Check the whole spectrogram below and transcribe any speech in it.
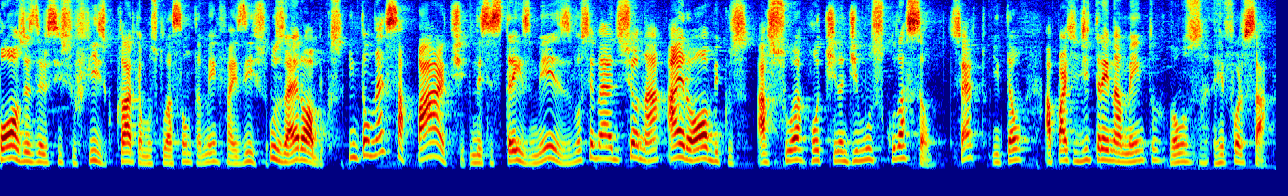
pós exercício físico, claro que a musculação também faz isso, os aeróbicos. Então nessa parte, nesses três meses, você vai adicionar aeróbicos à sua rotina de musculação, certo? Então a parte de treinamento, vamos reforçar.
